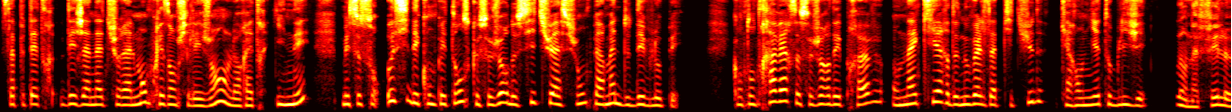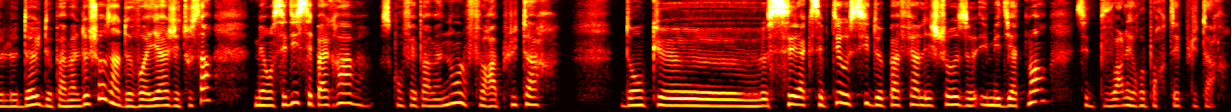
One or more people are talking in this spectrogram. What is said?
Ça peut être déjà naturellement présent chez les gens, leur être inné, mais ce sont aussi des compétences que ce genre de situation permettent de développer. Quand on traverse ce genre d'épreuves, on acquiert de nouvelles aptitudes car on y est obligé. On a fait le, deuil de pas mal de choses, hein, de voyages et tout ça, mais on s'est dit c'est pas grave, ce qu'on fait pas maintenant, on le fera plus tard. Donc euh, c'est accepter aussi de ne pas faire les choses immédiatement, c'est de pouvoir les reporter plus tard.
